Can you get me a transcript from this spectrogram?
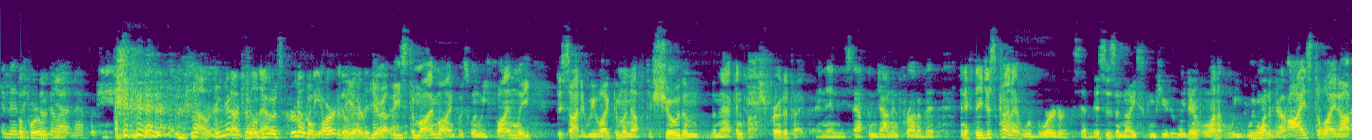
And then before they we, fill out an application. no, they never the, filled the out. most critical Nobody part of the interview, at least to my mind, was when we finally decided we liked them enough to show them the Macintosh prototype. And then we sat them down in front of it. And if they just kind of were bored or said, this is a nice computer, we didn't want it. We, we wanted their eyes to light up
